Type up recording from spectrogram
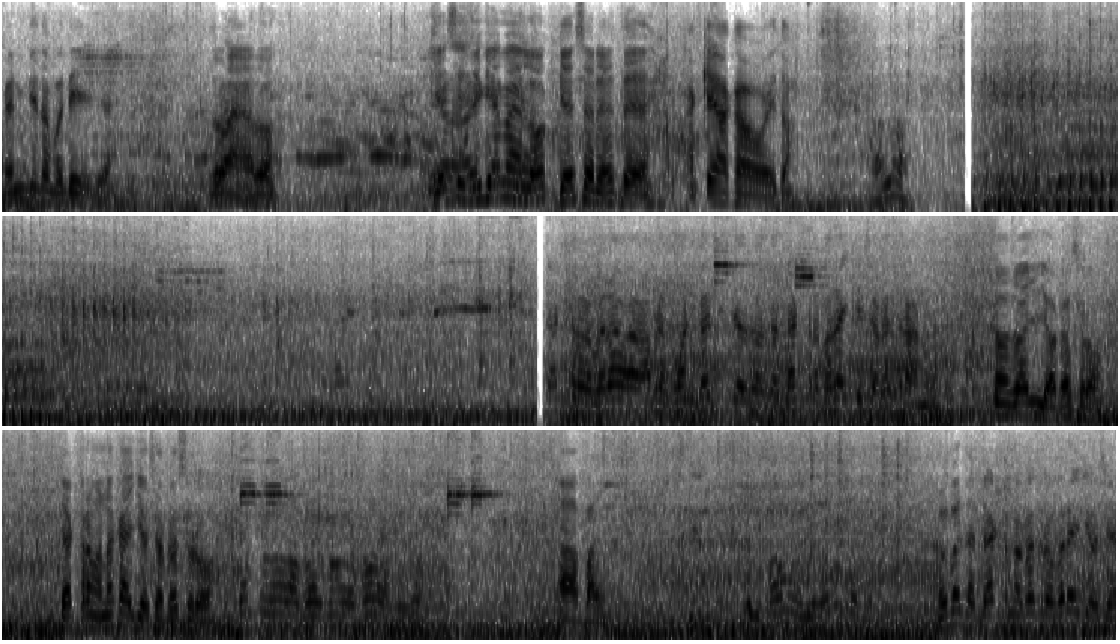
ગંદકી તો બધી છે. જો અહીંયા જો ऐसी जगह में लोग कैसे रहते हैं क्या खाओ હોય તો હાલો ટ્રેક્ટર ભરાવા આપણે ફોન કરી દીધો હતો તો ટ્રેક્ટર ભરાઈ જશે કચરાનું તો જોઈ લો કચરો ટ્રેક્ટરમાં નખાઈ જશે કચરો ટ્રેક્ટરવાળા ભાઈ મારો થોડા છે જો હા ભાઈ ખાવું છે બરાબર હવે બધા ટ્રેક્ટરનો કચરો ભરાઈ ગયો છે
